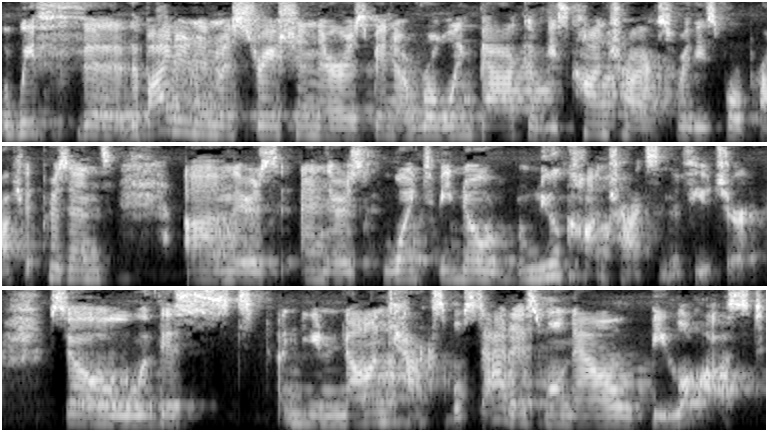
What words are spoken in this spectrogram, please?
with the, the Biden administration, there has been a rolling back of these contracts for these for-profit prisons. Um, there's and there's going to be no new contracts in the future. So this you know, non-taxable status will now be lost.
